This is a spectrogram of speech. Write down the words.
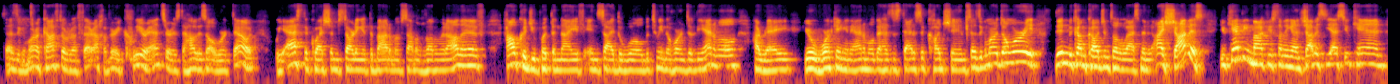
Says the Gemara Kafto Raferach, a very clear answer as to how this all worked out. We asked the question starting at the bottom of Samach Vavamid Aleph, how could you put the knife inside the wool between the horns of the animal? Hare, you're working an animal that has the status of Kudshim. Says the Gemara, don't worry, didn't become Kudshim till the last minute. I Shabbos, you can't be makir something on Shabbos. Yes, you can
